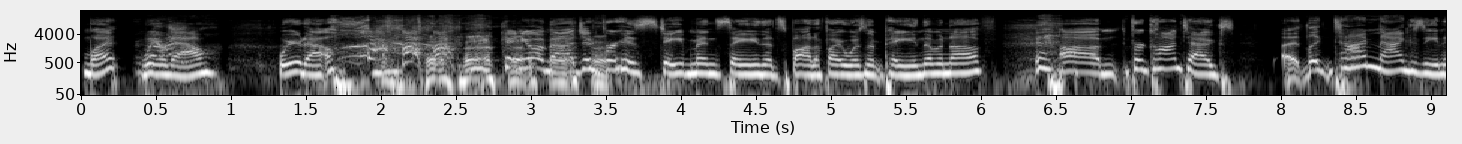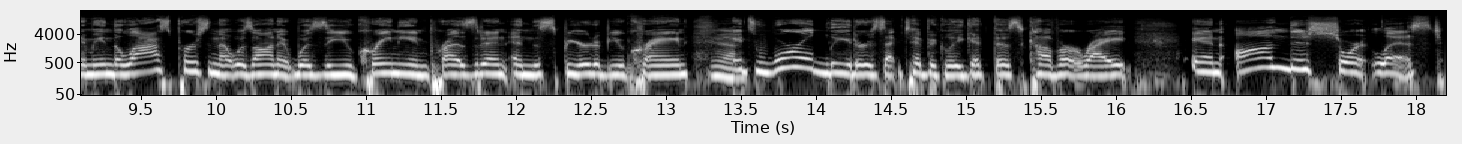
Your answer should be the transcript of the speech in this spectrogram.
What? Weird Al. Weird Al. Can you imagine for his statement saying that Spotify wasn't paying them enough? Um, for context, Uh, like Time Magazine, I mean, the last person that was on it was the Ukrainian president and the spirit of Ukraine. Yeah. It's world leaders that typically get this cover, right? And on this short list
